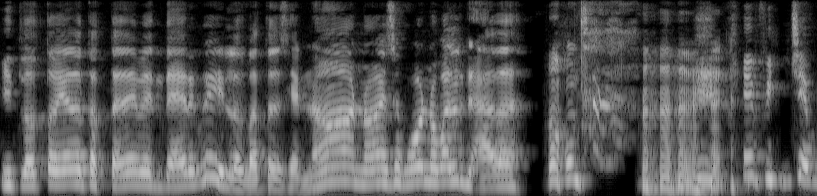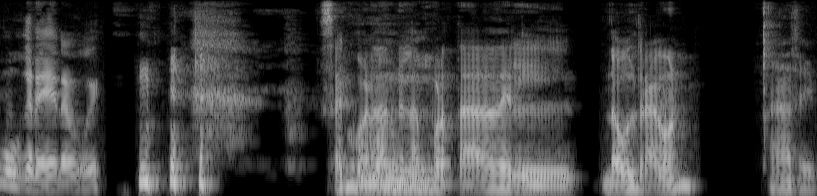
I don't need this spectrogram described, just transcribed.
Y luego todavía lo traté de vender, güey. Y los vatos decían, no, no, ese juego no vale nada. Qué pinche mugrero, güey. ¿Se acuerdan de la portada del Double Dragon? Ah, sí.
